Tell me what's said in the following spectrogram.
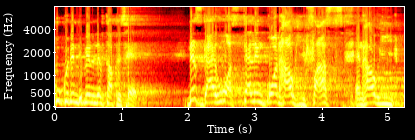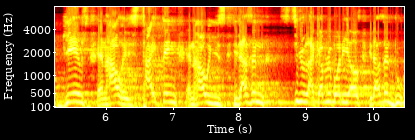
who couldn't even lift up his head. This guy who was telling God how he fasts and how he gives and how he's tithing and how he's he doesn't steal like everybody else. He doesn't do.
